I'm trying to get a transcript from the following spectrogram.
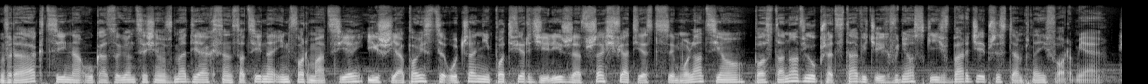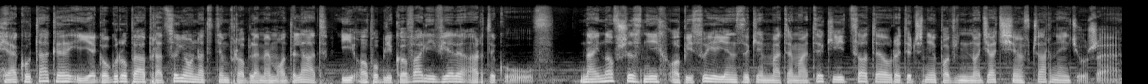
w reakcji na ukazujące się w mediach sensacyjne informacje, iż japońscy uczeni potwierdzili, że wszechświat jest symulacją, postanowił przedstawić ich wnioski w bardziej przystępnej formie. Hyakutake i jego grupa pracują nad tym problemem od lat i opublikowali wiele artykułów. Najnowszy z nich opisuje językiem matematyki, co teoretycznie powinno dziać się w czarnej dziurze.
